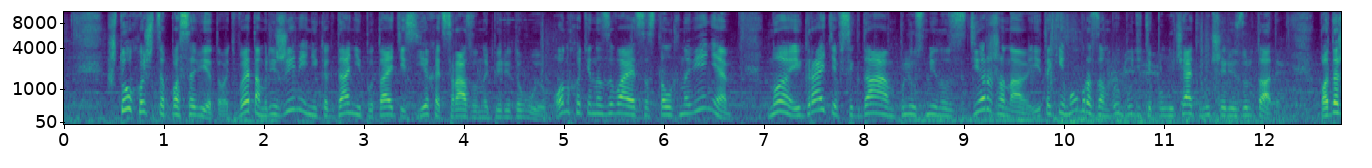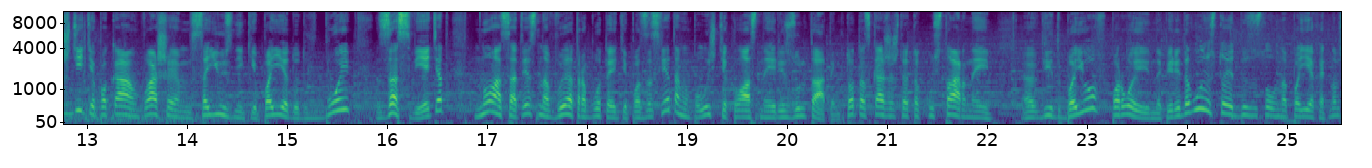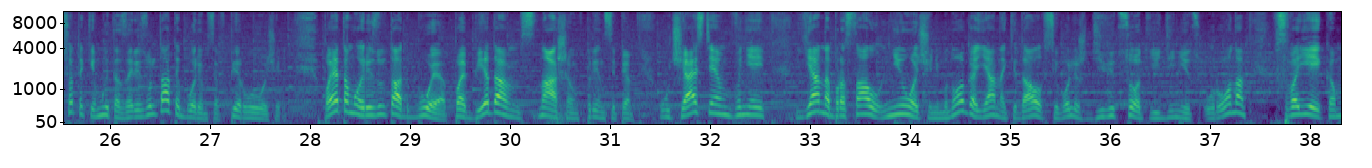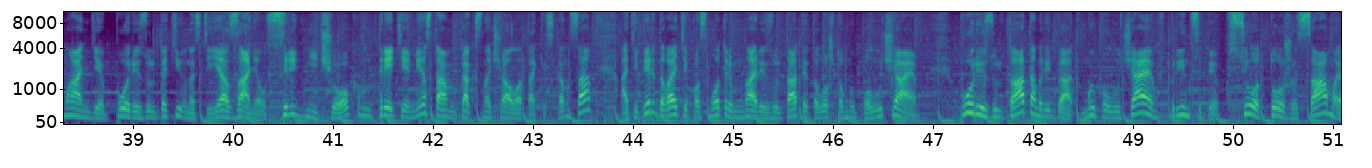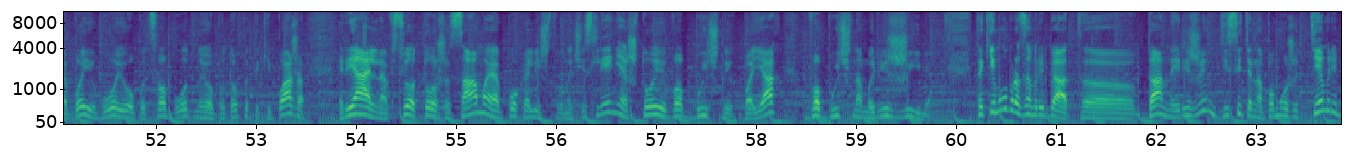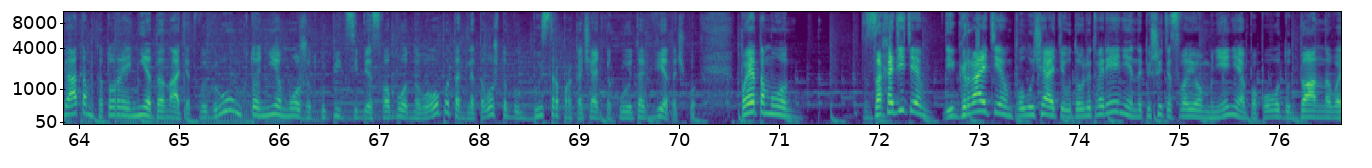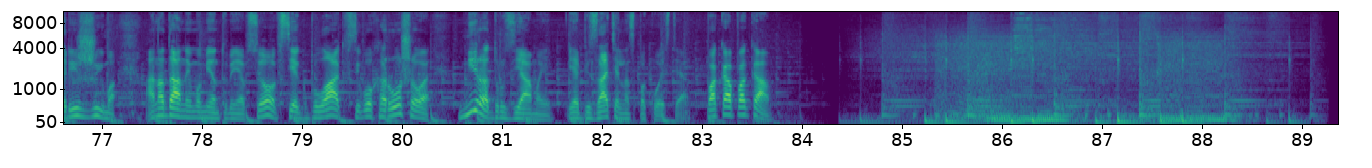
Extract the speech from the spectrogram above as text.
Что хочется посоветовать. В этом режиме никогда не пытайтесь ехать сразу на передовую. Он хоть и называется столкновение, но играйте всегда плюс-минус сдержанно, и таким образом вы будете получать лучшие результаты. Подождите, пока ваши союзники поедут в бой, засветят, ну а соответственно вы отработаете по засветам и получите классные результаты. Кто-то скажет, что это кустарный э, вид боев, порой на передовую стоит безусловно поехать, но все-таки мы-то за результаты боремся в первую очередь. Поэтому результат боя победа с нашим, в принципе, участием в ней. Я набросал не очень много, я накидал всего лишь 900 единиц урона. В своей команде по результативности я занял среднячок, третье место как с начала, так и с конца. А теперь давайте посмотрим на результаты того, что мы получаем. По результатам, ребят, мы получаем, в принципе, все то же самое, боевой опыт, свободный опыт, опыт экипажа. Реально все то же самое по количеству начисления, что и в обычных боях, в обычном режиме. Таким образом, ребят, э, данный режим действительно поможет тем ребятам, которые не донатят в игру, кто не может купить себе свободного опыта для того, чтобы быстро прокачать какую-то веточку. Поэтому Заходите, играйте, получайте удовлетворение, напишите свое мнение по поводу данного режима. А на данный момент у меня все. Всех благ, всего хорошего, мира, друзья мои, и обязательно спокойствия. Пока-пока.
